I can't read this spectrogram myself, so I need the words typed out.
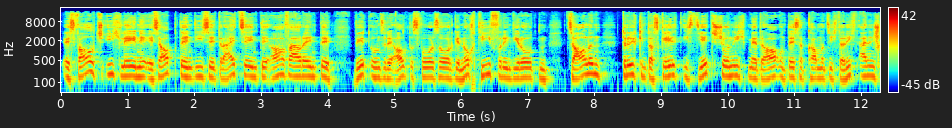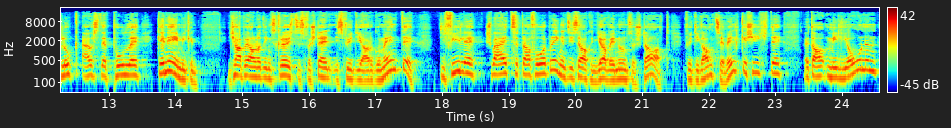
es falsch, ich lehne es ab, denn diese 13. AHV-Rente wird unsere Altersvorsorge noch tiefer in die roten Zahlen drücken. Das Geld ist jetzt schon nicht mehr da und deshalb kann man sich da nicht einen Schluck aus der Pulle genehmigen. Ich habe allerdings größtes Verständnis für die Argumente, die viele Schweizer da vorbringen. Sie sagen, ja, wenn unser Staat für die ganze Weltgeschichte da Millionen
